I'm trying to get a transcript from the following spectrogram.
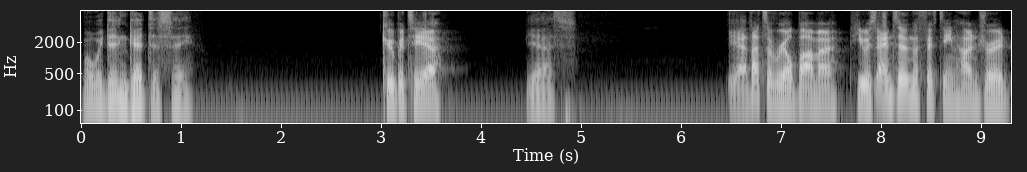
what we didn't get to see. Cooper Teare. Yes. Yeah, that's a real bummer. He was entered in the 1500.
